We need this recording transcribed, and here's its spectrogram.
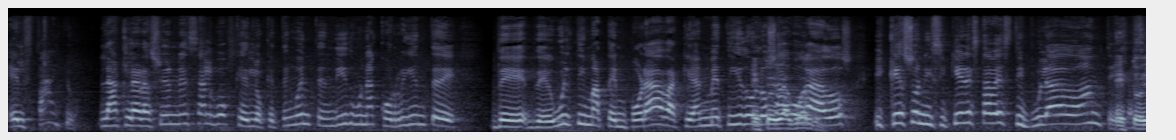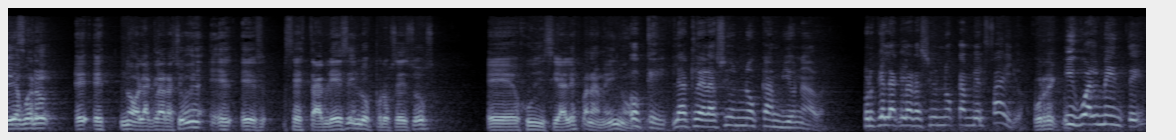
el fallo. La aclaración es algo que lo que tengo entendido, una corriente de, de- de última temporada que han metido Estoy los abogados y que eso ni siquiera estaba estipulado antes. Estoy Así de es acuerdo. que- eh, eh, no, la aclaración es- es- es- se establece en los procesos eh, judiciales panameños. Ok, la aclaración no cambió nada, porque la aclaración no cambia el fallo. Correcto. Igualmente,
